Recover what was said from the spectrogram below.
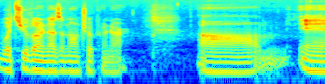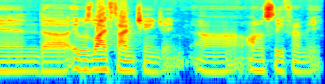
what you learn as an entrepreneur um, and uh, it was lifetime changing uh, honestly for me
